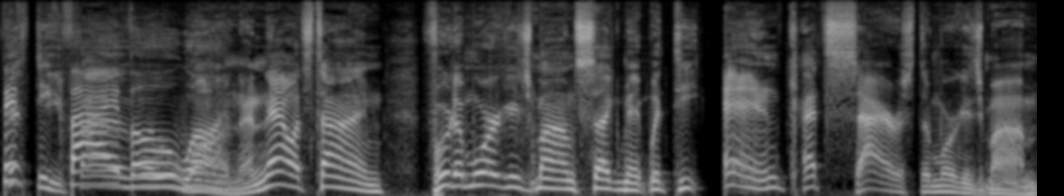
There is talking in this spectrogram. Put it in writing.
5501. And now it's time for the Mortgage Mom segment with the Ann Katsaris, the Mortgage Mom.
